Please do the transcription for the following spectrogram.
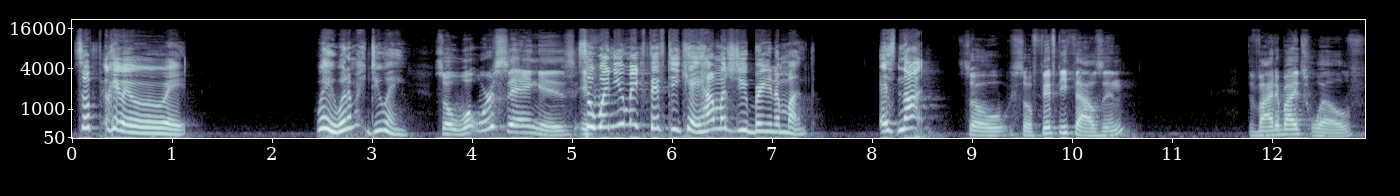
So okay, wait, wait, wait, wait. Wait, what am I doing? So what we're saying is, if- So when you make 50k, how much do you bring in a month? It's not so so fifty thousand divided by twelve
